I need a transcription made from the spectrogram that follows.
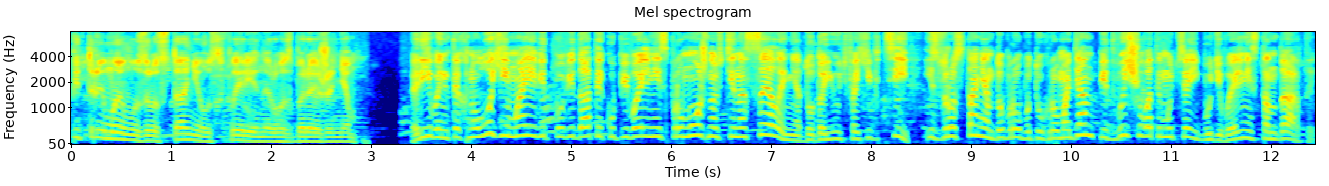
підтримуємо зростання у сфері енергозбереження. Рівень технологій має відповідати купівельній спроможності населення, додають фахівці. Із зростанням добробуту громадян підвищуватимуться і будівельні стандарти.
